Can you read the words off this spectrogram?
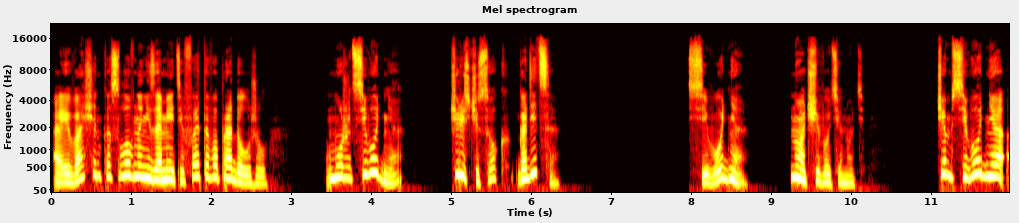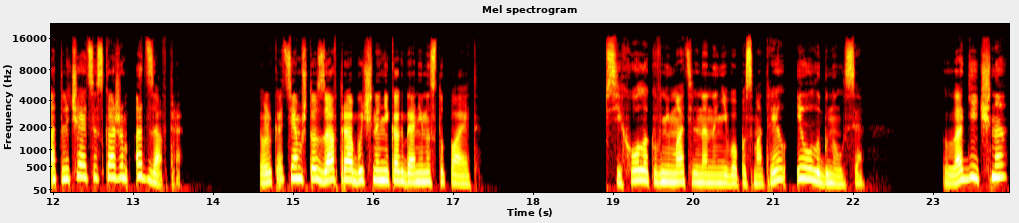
а Иващенко, словно не заметив этого, продолжил. «Может, сегодня? Через часок? Годится?» «Сегодня? Ну, а чего тянуть? Чем сегодня отличается, скажем, от завтра?» «Только тем, что завтра обычно никогда не наступает», Психолог внимательно на него посмотрел и улыбнулся. «Логично.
